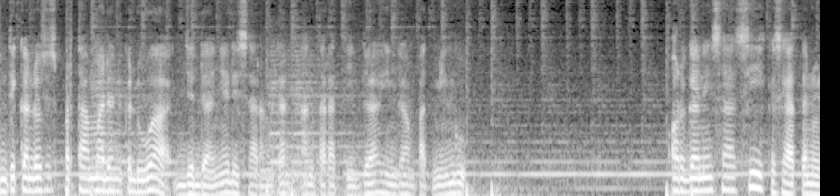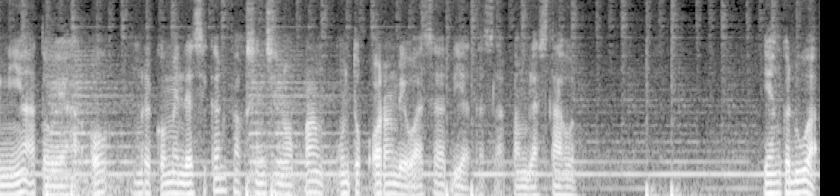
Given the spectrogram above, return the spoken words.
Suntikan dosis pertama dan kedua jedanya disarankan antara 3 hingga 4 minggu. Organisasi Kesehatan Dunia atau WHO merekomendasikan vaksin Sinopharm untuk orang dewasa di atas 18 tahun. Yang kedua,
